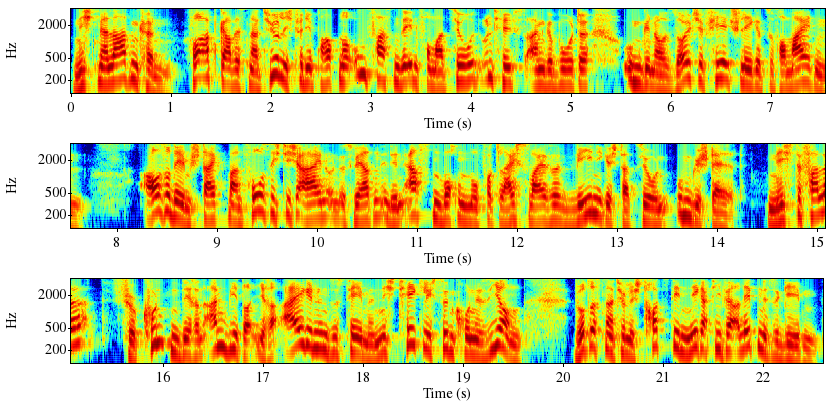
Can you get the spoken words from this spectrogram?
nicht mehr laden können. Vorab gab es natürlich für die Partner umfassende Informationen und Hilfsangebote, um genau solche Fehlschläge zu vermeiden. Außerdem steigt man vorsichtig ein und es werden in den ersten Wochen nur vergleichsweise wenige Stationen umgestellt. Nächste Falle. Für Kunden, deren Anbieter ihre eigenen Systeme nicht täglich synchronisieren, wird es natürlich trotzdem negative Erlebnisse geben.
